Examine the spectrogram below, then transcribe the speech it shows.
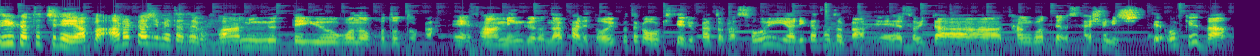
という形で、やっぱあらかじめ例えばファーミングっていう用語のこととか、えー、ファーミングの中でどういうことが起きているかとか、そういうやり方とか、えー、そういった単語っていうのを最初に知っておけば、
